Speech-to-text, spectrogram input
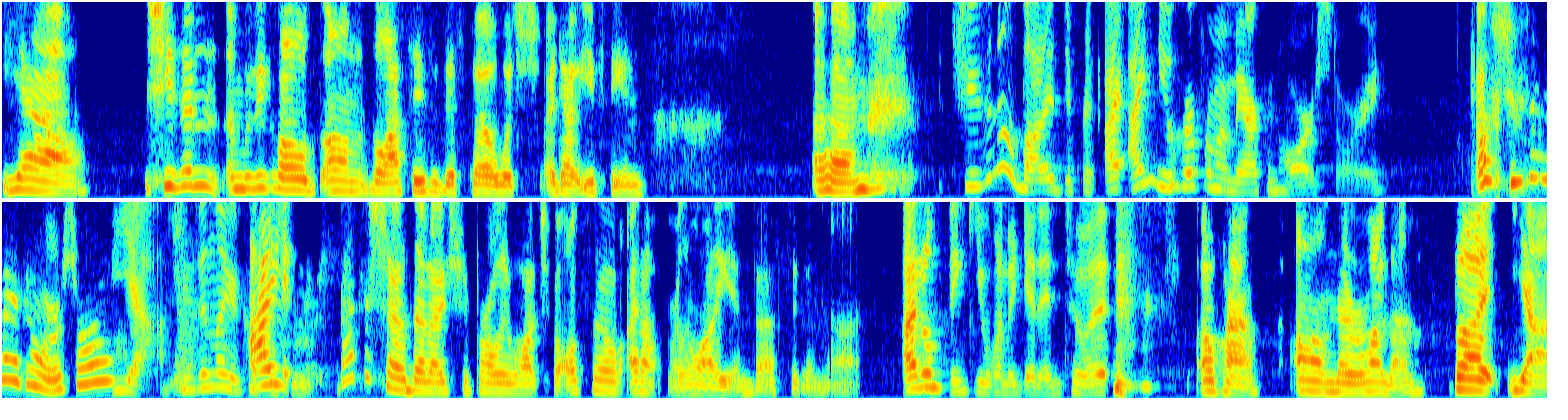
Yeah. She's in a movie called um The Last Days of Disco, which I doubt you've seen. Um She's in a lot of different. I I knew her from American Horror Story. Oh, she was in American Horror Story? Yeah, she's in like a couple. I-. That's a show that I should probably watch, but also I don't really want to get invested in that. I don't think you want to get into it. Okay. Um, never mind then. But yeah.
